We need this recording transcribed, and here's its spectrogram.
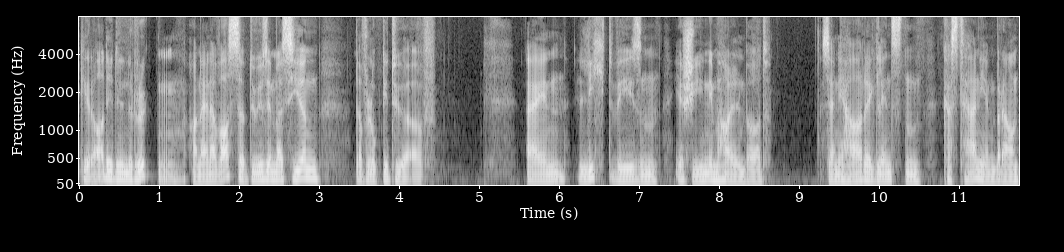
gerade den Rücken an einer Wasserdüse massieren, da flog die Tür auf. Ein Lichtwesen erschien im Hallenbad. Seine Haare glänzten kastanienbraun,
